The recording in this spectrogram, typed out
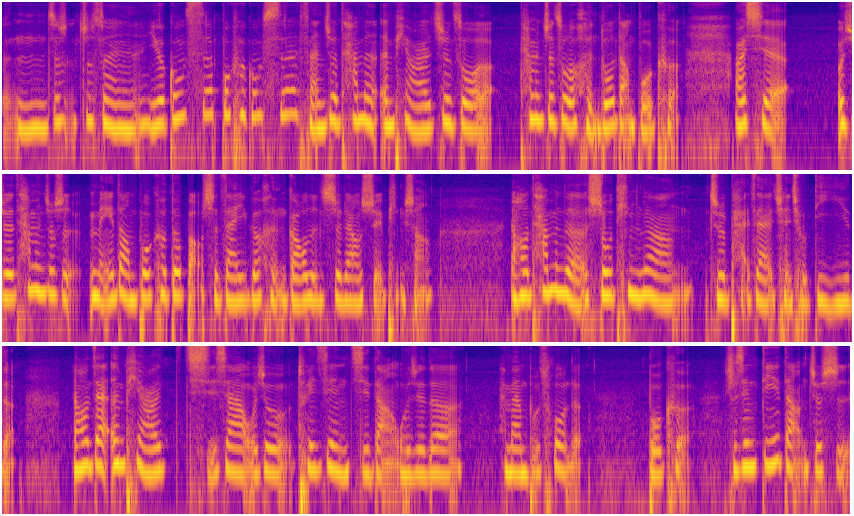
嗯，就是就算一个公司，播客公司，反正就他们 NPR 制作了，他们制作了很多档播客，而且我觉得他们就是每一档播客都保持在一个很高的质量水平上。然后他们的收听量就是排在全球第一的，然后在 NPR 旗下，我就推荐几档我觉得还蛮不错的播客。首先第一档就是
